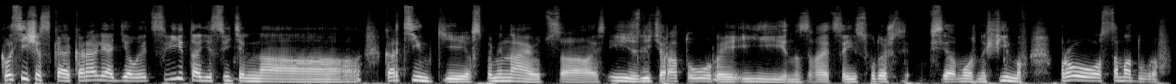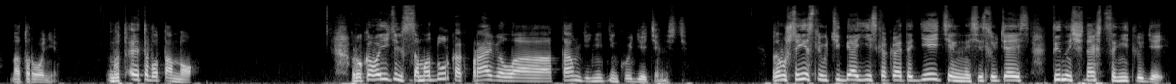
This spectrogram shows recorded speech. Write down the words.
классическая короля делает свита, действительно картинки вспоминаются и из литературы, и называется, из художественных всевозможных фильмов про самодуров на троне. Вот это вот оно. Руководитель самодур, как правило, там, где нет никакой деятельности. Потому что если у тебя есть какая-то деятельность, если у тебя есть, ты начинаешь ценить людей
